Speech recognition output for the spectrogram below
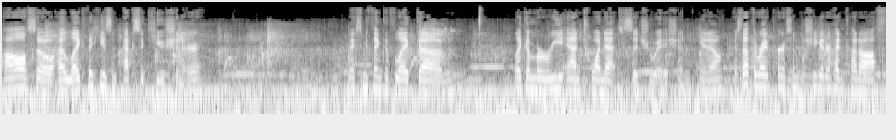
Also, I like that he's an executioner. Makes me think of like um like a Marie Antoinette situation, you know? Is that the right person? Did she get her head cut off?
